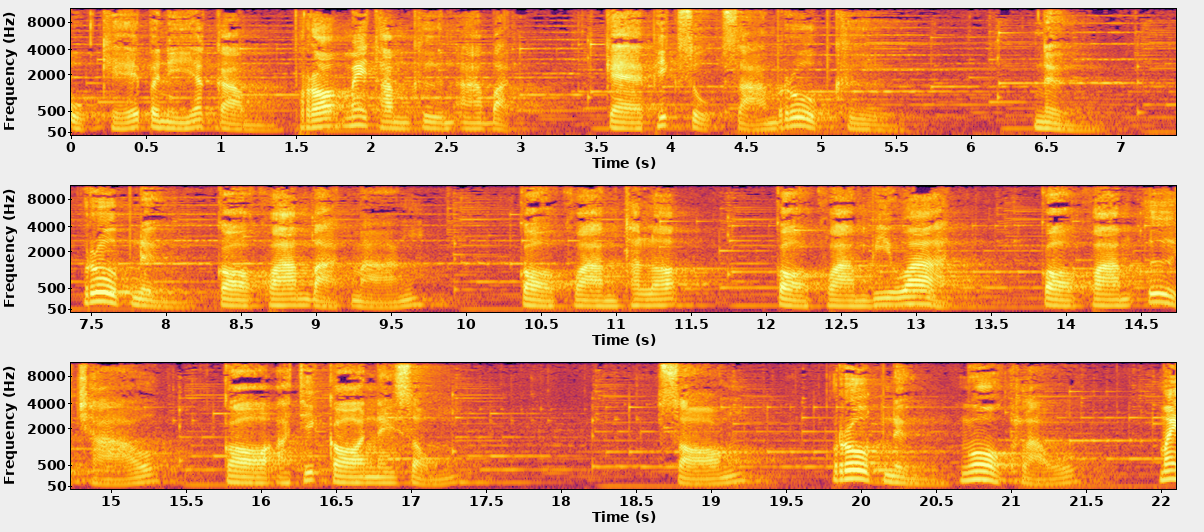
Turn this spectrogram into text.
อุกเขปนิยกรรม เพราะไม่ทำคืนอาบัติแก่ภิกษุสามรูปคือ 1. รูปหนึ่งก่อความบาดหมาง ก่อความทะเลาะ ก่อความวิวาท ก่อความอื้อฉาว ก่ออธิกรณ์ในสงฆ์ 2. รูปหนึ่ง โง่เขลา ไม่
